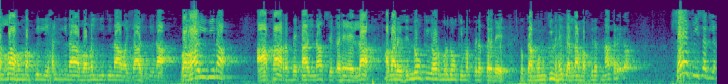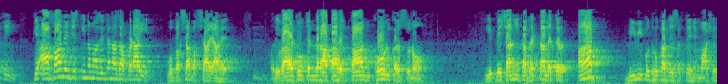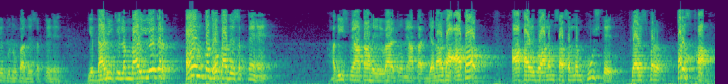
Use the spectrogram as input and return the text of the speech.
اللہ مقبل حینا و میتینا و شاہدینا و غائبینا آخا رب کائنات سے کہیں، اللہ ہمارے زندوں کی اور مردوں کی مغفرت کر دے۔ تو کیا ممکن ہے کہ اللہ مغفرت نہ کرے گا؟ سو فیصد یقین کہ آخا نے جس کی نماز جنازہ پڑھائی وہ بخشا بخشایا ہے۔ روایتوں کے اندر آتا ہے، کان کھول کر سنو۔ یہ پیشانی کا گھٹا لگ کر آپ بیوی کو دھوکہ دے سکتے ہیں، معاشرے کو دھوکہ دے سکتے ہیں۔ یہ داڑھی کی لمبائی لے کر قوم کو دھوکہ دے سکتے ہیں۔ حدیث میں آتا ہے، روایتوں میں آتا جنازہ آتا آقائے دو عالم صلی اللہ علیہ وسلم پوچھتے، کیا اس پر قرض تھا؟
